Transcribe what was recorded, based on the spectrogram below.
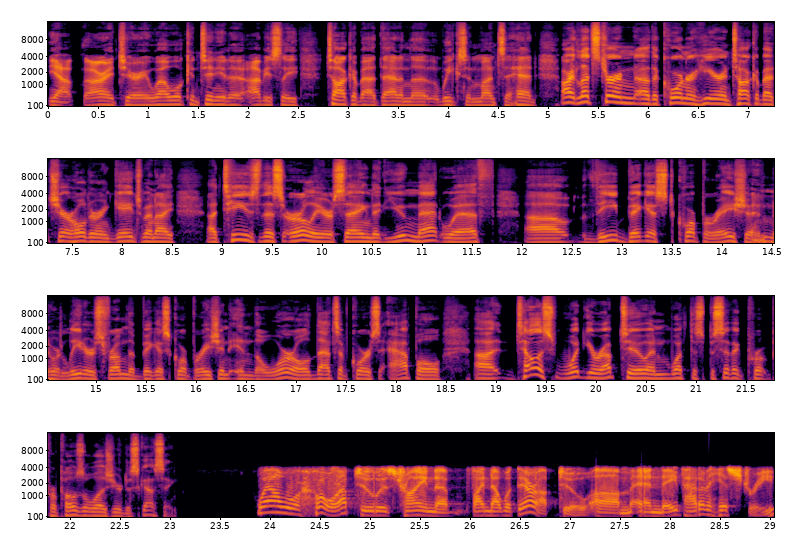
Yeah. All right, Jerry. Well, we'll continue to obviously talk about that in the weeks and months ahead. All right, let's turn uh, the corner here and talk about shareholder engagement. I uh, teased this earlier saying that you met with uh, the biggest corporation or leaders from the biggest corporation in the world. That's, of course, Apple. Uh, tell us what you're up to and what the specific pr- proposal was you're discussing. Well, what we're up to is trying to find out what they're up to. Um, and they've had a history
